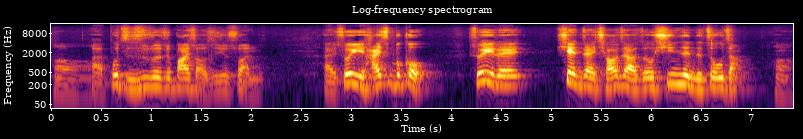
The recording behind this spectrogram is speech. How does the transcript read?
哦，啊，不只是说这八小时就算了，哎，所以还是不够。所以呢，现在乔治亚州新任的州长啊，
